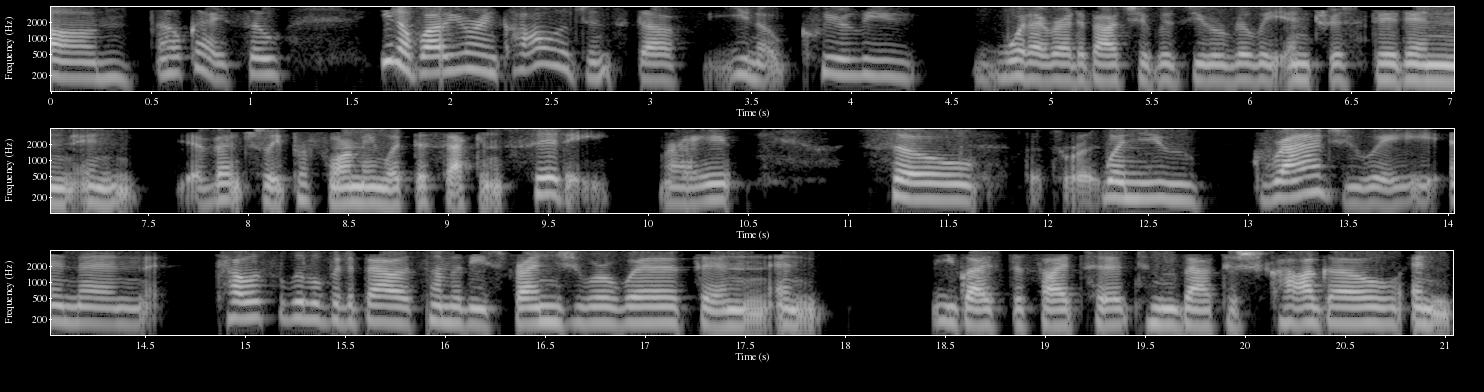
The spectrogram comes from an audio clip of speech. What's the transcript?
um, okay, so you know, while you're in college and stuff, you know, clearly what I read about you was you were really interested in in eventually performing with the Second City, right? So That's right. when you graduate and then tell us a little bit about some of these friends you were with and and you guys decide to to move out to Chicago and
